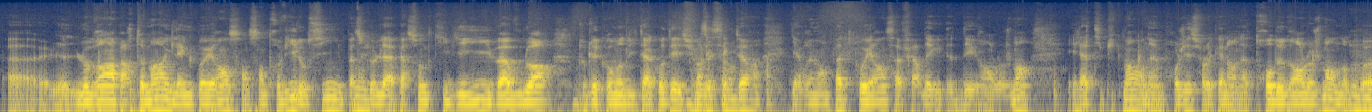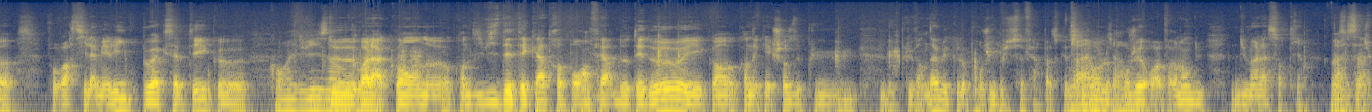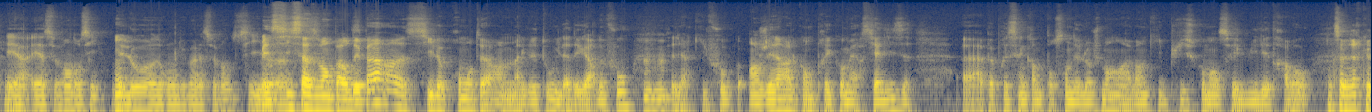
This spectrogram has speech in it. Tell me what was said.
Euh, le grand appartement, il a une cohérence en centre-ville aussi, parce Oui. que la personne qui vieillit va vouloir toutes les commodités à côté. Et Suivant les secteurs, il n'y a vraiment pas de cohérence à faire des, des grands logements. Et là, typiquement, on a un projet sur lequel on a trop de grands logements. Donc, Mhm. Faut voir si la mairie peut accepter que Qu'on réduise. de, voilà, qu'on euh, qu'on divise des T4 pour en faire deux T2 et qu'on ait quelque chose de plus, de plus vendable et que le projet puisse se faire parce que sinon ouais, le projet aura vraiment du, du mal à sortir. Ouais, c'est ça. Et à, et à se vendre aussi. Les Mm. lots auront du mal à se vendre. Si, Mais euh, si ça se vend pas au départ, si le promoteur malgré tout il a des garde-fous, mhm. c'est-à-dire qu'il faut en général qu'on pré-commercialise euh, à peu près 50% des logements avant qu'il puisse commencer lui les travaux. Donc ça veut dire que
